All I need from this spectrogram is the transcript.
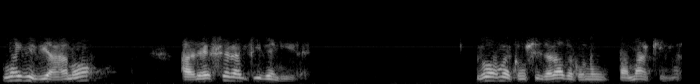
Noi viviamo ad essere al divenire. L'uomo è considerato come una macchina,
